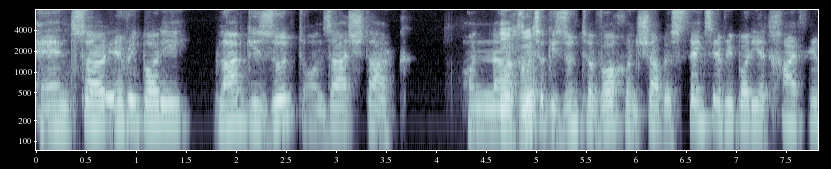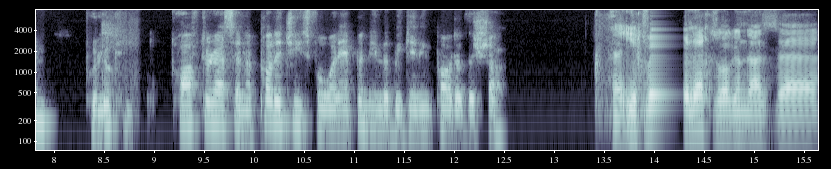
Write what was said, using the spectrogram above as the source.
And so everybody, bleib gesund und sei stark. Und uh, mm-hmm. will- gesunde Woche und Shabbos. Thanks everybody at Chai FM for looking after us and apologies for what happened in the beginning part of the show. Ja, Ich will echt sagen, dass äh,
